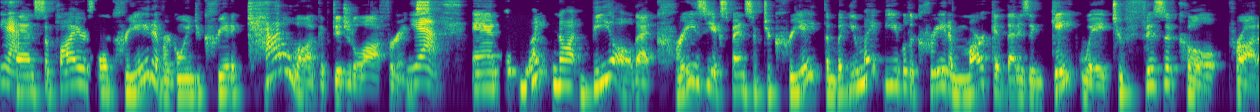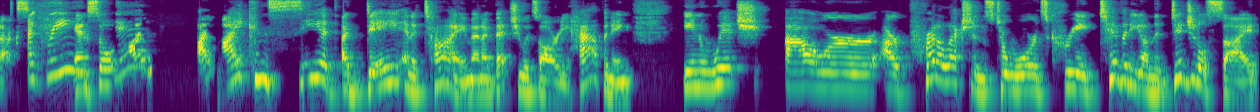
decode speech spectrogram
yeah. And suppliers that are creative are going to create a catalog of digital offerings. Yes. And it might not be all that crazy expensive to create them, but you might be able to create a market that is a gateway to physical products. Agreed. And so yeah. I, I, I, can see a, a day and a time, and I bet you it's already happening, in which our our predilections towards creativity on the digital side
